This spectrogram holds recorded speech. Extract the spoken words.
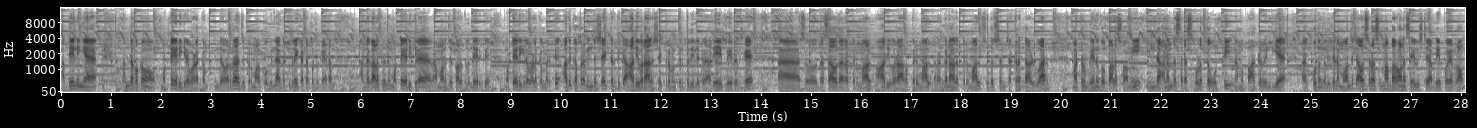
அப்படியே நீங்கள் அந்த பக்கம் மொட்டை அடிக்கிற வழக்கம் இந்த வரதராஜ பெருமாள் கோவிலில் அந்த குதிரை கட்டப்பட்டிருக்க இடம். அந்த காலத்துலேருந்து மொட்டை அடிக்கிற ராமானுஜர் காலத்துலேருந்தே இருக்குது மொட்டை அடிக்கிற வழக்கம் இருக்குது அதுக்கப்புறம் இந்த சேக்திரத்துக்கு ஆதிவராக சேத்திரம் திருப்பதியில் இருக்கிற அதே பேர் இருக்குது ஸோ தசாவதார பெருமாள் ஆதி வராக பெருமாள் ரங்கநாத பெருமாள் சுதர்சன் சக்கரத்தாழ்வார் மற்றும் வேணுகோபால சுவாமி இந்த அனந்த சரஸ் குளத்தை ஒட்டி நம்ம பார்க்க வேண்டிய அற்புதங்கள் இது. நம்ம வந்துட்டு அவசர அவசரமாக பகவானை சேவிச்சுட்டு அப்படியே போயிடுறோம்.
